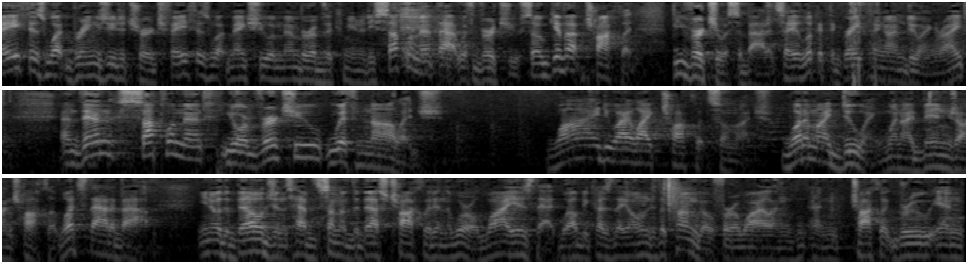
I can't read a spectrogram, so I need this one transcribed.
Faith is what brings you to church. Faith is what makes you a member of the community. Supplement that with virtue. So give up chocolate. Be virtuous about it. Say, look at the great thing I'm doing, right? And then supplement your virtue with knowledge. Why do I like chocolate so much? What am I doing when I binge on chocolate? What's that about? You know, the Belgians have some of the best chocolate in the world. Why is that? Well, because they owned the Congo for a while and, and chocolate grew in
